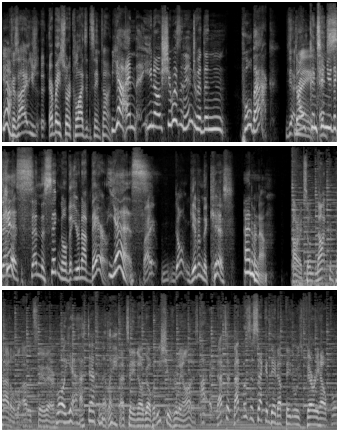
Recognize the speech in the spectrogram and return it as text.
Yeah, because I usually, everybody sort of collides at the same time. Yeah, and you know, if she wasn't into it, then pull back. Yeah, Don't continue And the send- kiss. Send the signal that you're not there. Yes. Right? Don't give him the kiss. I don't know. All right, so not compatible, I would say there. Well, yeah, definitely. That's a no go, but at least she was really honest. I, that's a, that was a second date update that was very helpful.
